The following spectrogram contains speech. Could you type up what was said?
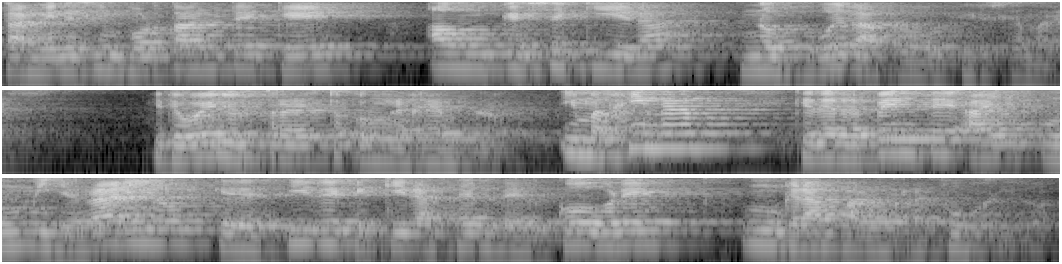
también es importante que, aunque se quiera, no pueda producirse más. Y te voy a ilustrar esto con un ejemplo. Imagina que de repente hay un millonario que decide que quiere hacer del cobre un gran valor refugio.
